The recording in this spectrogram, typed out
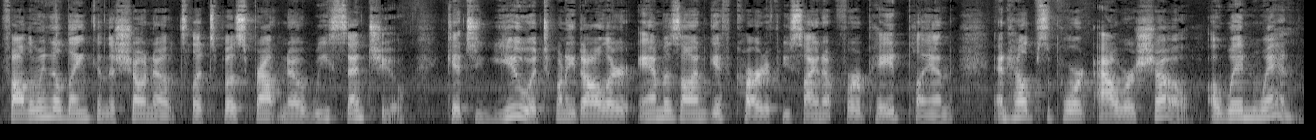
Following the link in the show notes lets Buzzsprout know we sent you, gets you a $20 Amazon gift card if you sign up for a paid plan, and help support our show. A win win.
